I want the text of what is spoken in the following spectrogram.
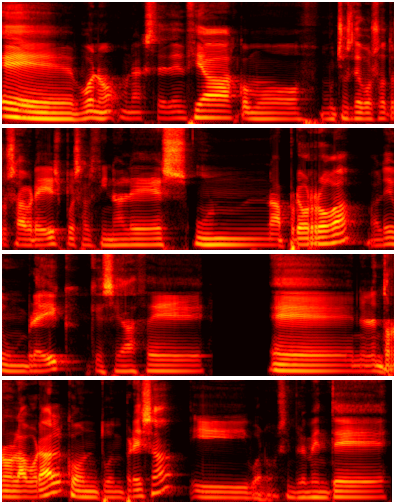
Eh, bueno, una excedencia, como muchos de vosotros sabréis, pues al final es una prórroga, ¿vale? Un break que se hace eh, en el entorno laboral con tu empresa y bueno, simplemente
